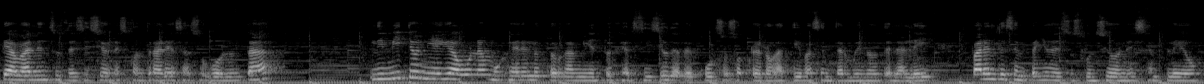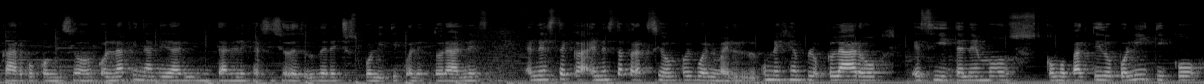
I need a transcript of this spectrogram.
que avalen sus decisiones contrarias a su voluntad, limite o niegue a una mujer el otorgamiento ejercicio de recursos o prerrogativas en términos de la ley para el desempeño de sus funciones, empleo, cargo, comisión, con la finalidad de limitar el ejercicio de sus derechos político-electorales. En, este, en esta fracción, pues bueno, un ejemplo claro es si tenemos como partido político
